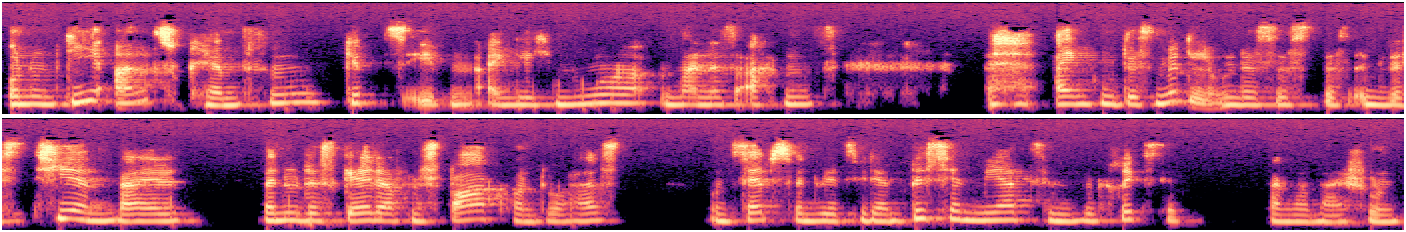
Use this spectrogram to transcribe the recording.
Und um die anzukämpfen, gibt's eben eigentlich nur meines Erachtens äh, ein gutes Mittel und das ist das Investieren, weil wenn du das Geld auf dem Sparkonto hast und selbst wenn du jetzt wieder ein bisschen mehr Zinsen kriegst, jetzt sagen wir mal schon,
